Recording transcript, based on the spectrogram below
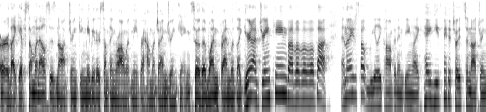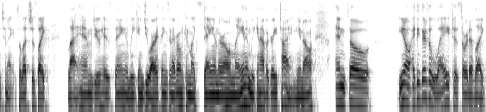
or like if someone else is not drinking, maybe there's something wrong with me for how much I'm drinking. So the one friend was like, You're not drinking, blah, blah, blah, blah, blah. And then I just felt really confident being like, Hey, he's made a choice to not drink tonight. So let's just like let him do his thing and we can do our things and everyone can like stay in their own lane and we can have a great time, you know? And so you know, I think there's a way to sort of like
